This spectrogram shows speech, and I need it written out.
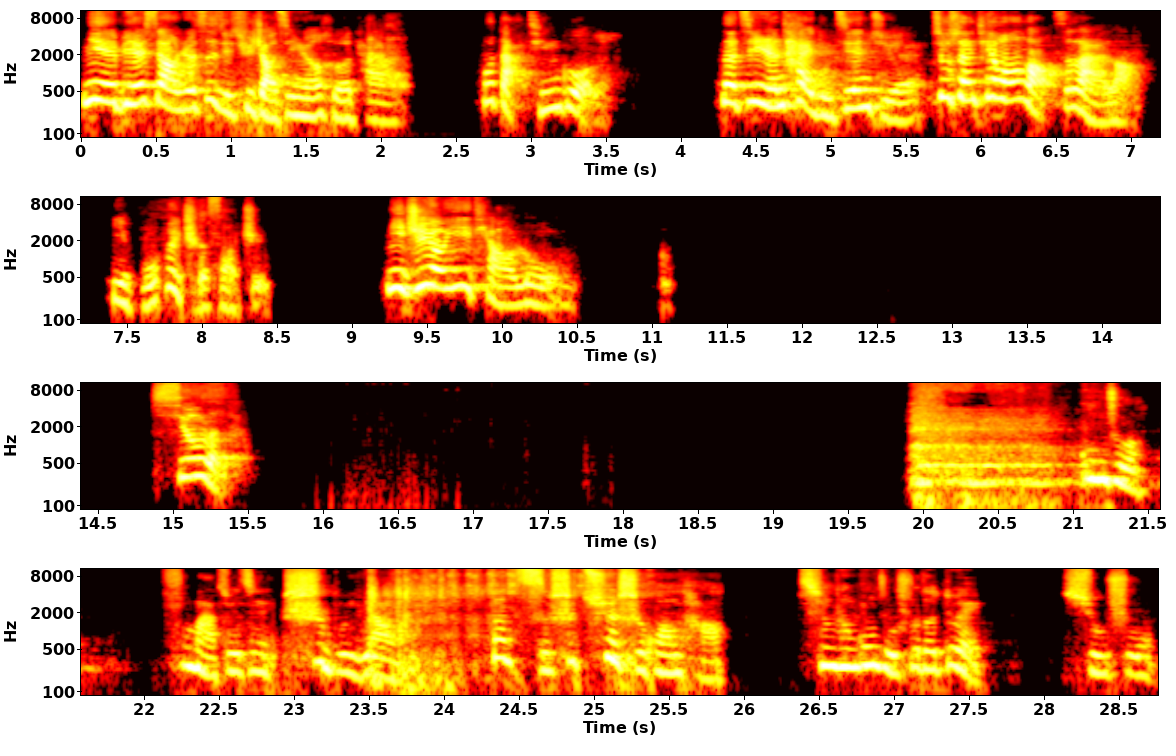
你也别想着自己去找金人和谈，我打听过了，那金人态度坚决，就算天王老子来了，也不会撤销制度。你只有一条路。休了他。公主，驸马最近是不一样了，但此事确实荒唐。倾城公主说的对，休书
